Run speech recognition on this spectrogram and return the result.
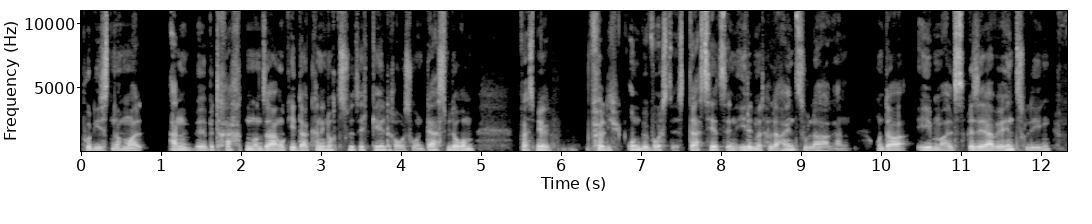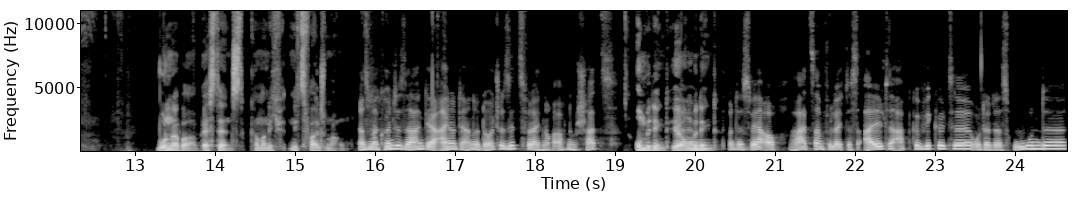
Police nochmal an, äh, betrachten und sagen, okay, da kann ich noch zusätzlich Geld rausholen. Das wiederum, was mir völlig unbewusst ist, das jetzt in Edelmetalle einzulagern und da eben als Reserve hinzulegen, wunderbar, bestens, kann man nicht, nichts falsch machen. Also man könnte sagen, der ein und der andere Deutsche sitzt vielleicht noch auf einem Schatz Unbedingt, ja, ähm, unbedingt. und das wäre auch ratsam, vielleicht das alte, abgewickelte oder das ruhende,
